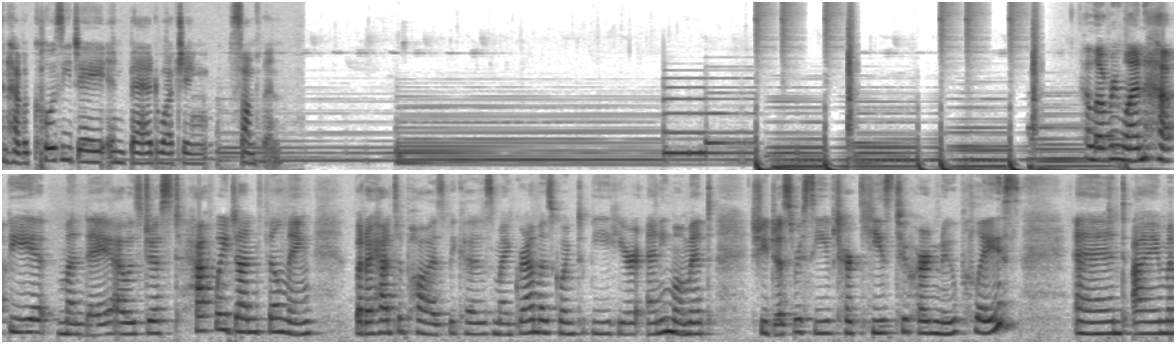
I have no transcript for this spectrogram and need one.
and have a cozy day in bed watching something. Hello everyone, happy Monday. I was just halfway done filming, but I had to pause because my grandma's going to be here any moment. She just received her keys to her new place and I'm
